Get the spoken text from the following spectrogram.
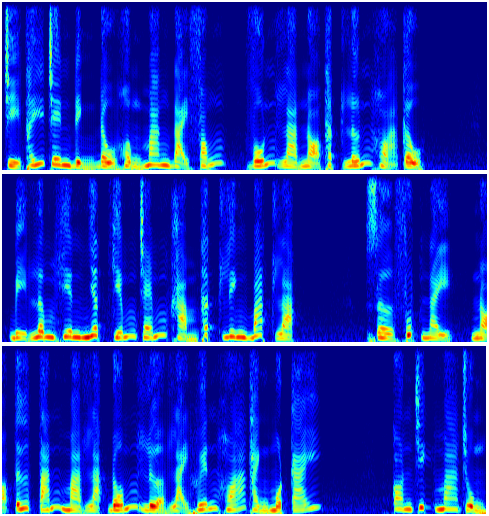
Chỉ thấy trên đỉnh đầu hồng mang đại phóng vốn là nọ thật lớn hỏa cầu. Bị Lâm Hiên nhất kiếm chém khảm thất linh bát lạc. Giờ phút này, nọ tứ tán mà lạc đốm lửa lại huyến hóa thành một cái. Con chích ma trùng.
